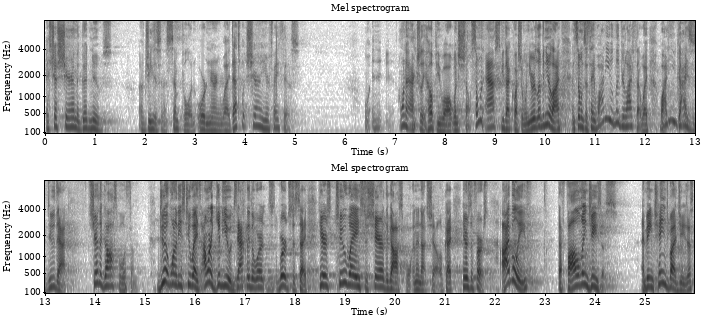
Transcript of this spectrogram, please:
It's just sharing the good news of Jesus in a simple and ordinary way. That's what sharing your faith is. I want to actually help you all. When someone asks you that question, when you're living your life and someone says, Hey, why do you live your life that way? Why do you guys do that? Share the gospel with them. Do it one of these two ways. I want to give you exactly the words to say. Here's two ways to share the gospel in a nutshell, okay? Here's the first I believe that following Jesus, and being changed by Jesus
